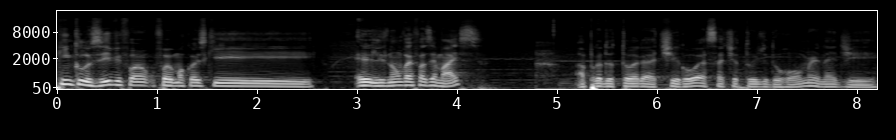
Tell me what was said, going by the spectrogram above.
que inclusive foi, foi uma coisa que ele não vai fazer mais. A produtora tirou essa atitude do Homer, né, de,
